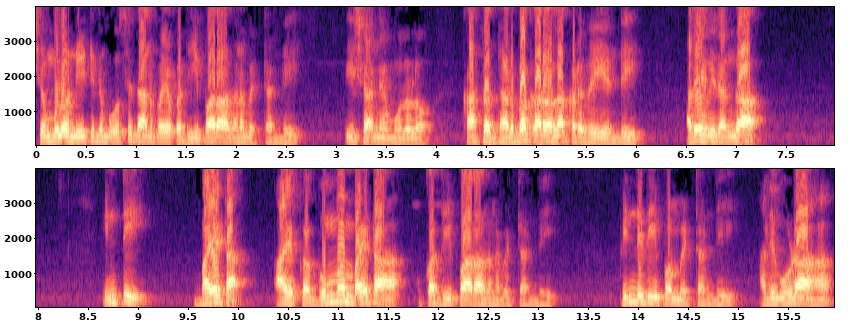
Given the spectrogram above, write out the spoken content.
చెమ్ములో నీటిని పోసి దానిపై ఒక దీపారాధన పెట్టండి. ఈశాన్య మూలలో కాస్త దర్భకర్రలు అక్కడ వేయండి. అదేవిధంగా ఇంటి బయట ఆ యొక్క గుమ్మం బయట ఒక దీపారాధన పెట్టండి. పిండి దీపం పెట్టండి. అది కూడా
